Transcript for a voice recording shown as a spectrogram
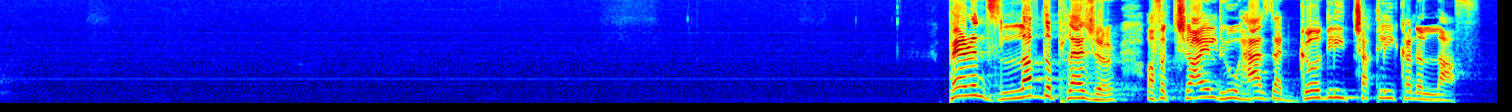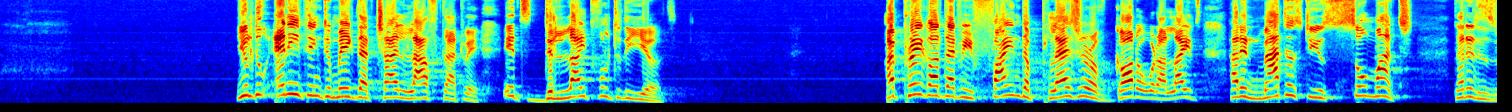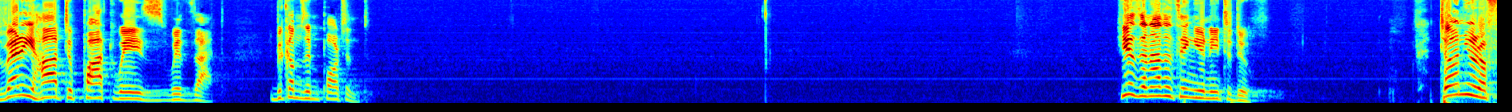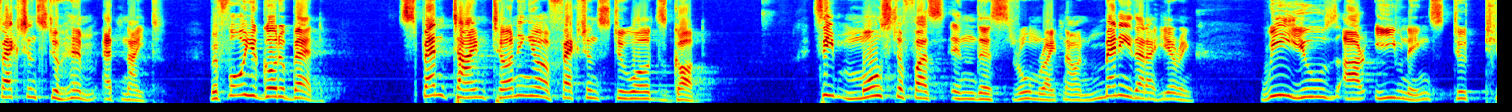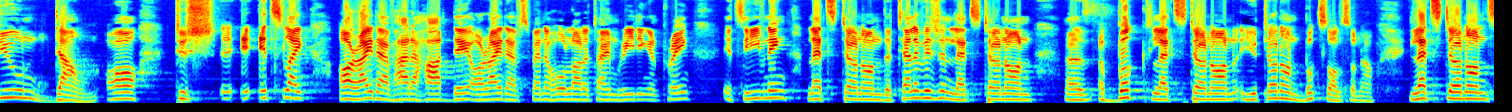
Parents love the pleasure of a child who has that gurgly, chuckly kind of laugh. You'll do anything to make that child laugh that way. It's delightful to the ears. I pray, God, that we find the pleasure of God over our lives, and it matters to you so much that it is very hard to part ways with that. It becomes important. Here's another thing you need to do turn your affections to Him at night. Before you go to bed, spend time turning your affections towards God. See, most of us in this room right now, and many that are hearing, we use our evenings to tune down or to sh- it's like all right i've had a hard day. All right i've spent a whole lot of time reading and praying. It's evening. Let's turn on the television. Let's turn on uh, a book. Let's turn on you turn on books also now. Let's turn on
